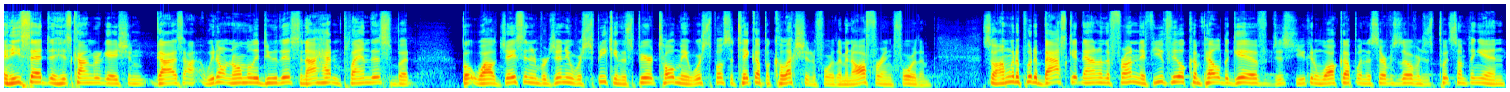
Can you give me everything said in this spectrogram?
And he said to his congregation, Guys, I, we don't normally do this, and I hadn't planned this, but, but while Jason and Virginia were speaking, the Spirit told me we're supposed to take up a collection for them, an offering for them. So I'm going to put a basket down in the front, and if you feel compelled to give, just you can walk up when the service is over and just put something in,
